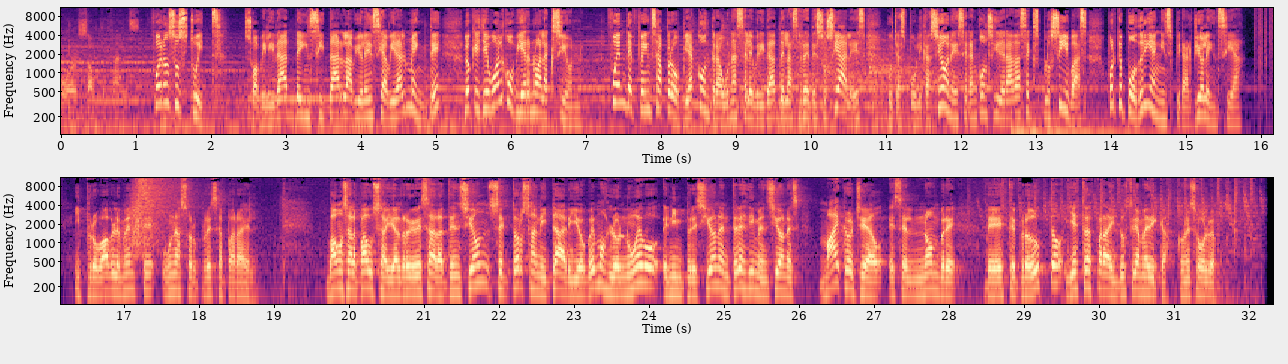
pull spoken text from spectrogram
Fueron sus tweets su habilidad de incitar la violencia viralmente, lo que llevó al gobierno a la acción. Fue en defensa propia contra una celebridad de las redes sociales, cuyas publicaciones eran consideradas explosivas porque podrían inspirar violencia. Y probablemente una sorpresa para él. Vamos a la pausa y al regresar, atención sector sanitario, vemos lo nuevo en impresión en tres dimensiones. Microgel es el nombre de este producto y esto es para la industria médica. Con eso volvemos.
